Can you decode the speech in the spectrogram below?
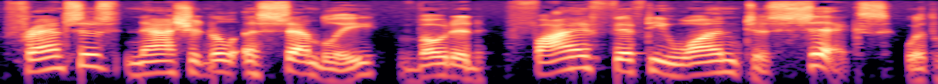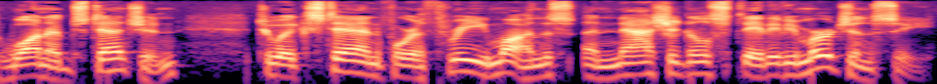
France's National Assembly voted 551 to 6 with one abstention to extend for 3 months a national state of emergency.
